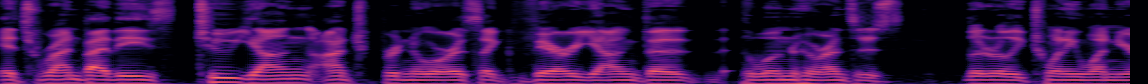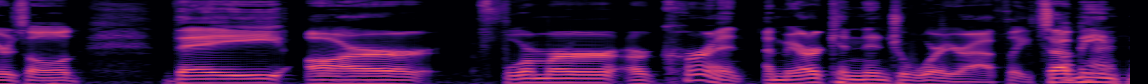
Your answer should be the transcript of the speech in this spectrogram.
It's run by these two young entrepreneurs, like very young. The the woman who runs it is literally 21 years old. They are former or current American Ninja Warrior athlete. So I mean,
